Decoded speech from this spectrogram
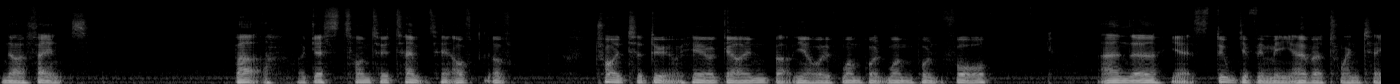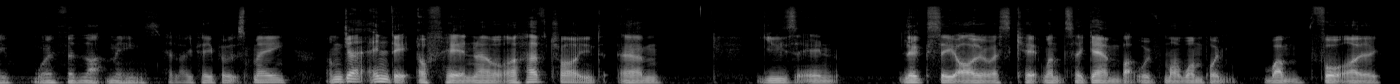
No offense. But I guess time to attempt it. I've I've tried to do it here again, but you know with 1.1.4 and uh, yeah, it's still giving me over 20, whatever that means. Hello people, it's me. I'm to end it off here now. I have tried um, using Legacy iOS kit once again, but with my 1.14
